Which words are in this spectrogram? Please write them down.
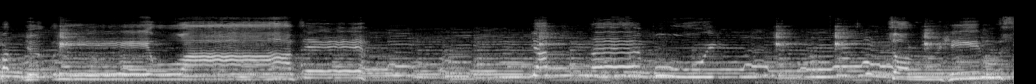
不若了話啫，一呢杯。尽显愁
